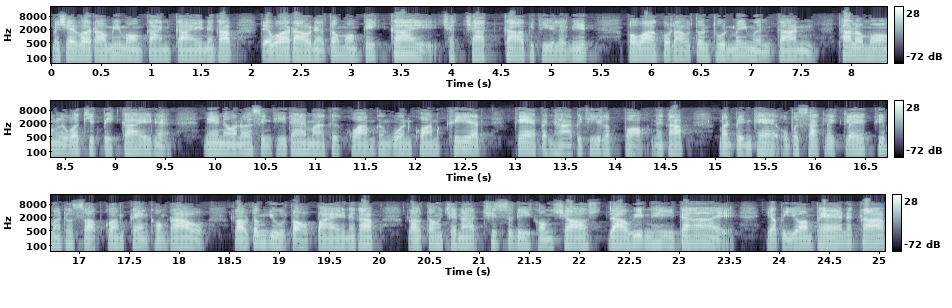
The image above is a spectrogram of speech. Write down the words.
ไม่ใช่ว่าเราไม่มองการไกลนะครับ แต่ว่าเราเนี่ยต้องมองใกล้ๆชัดๆก้าวไปทีละนิด เพราะว่าคนเราต้นทุนไม่เหมือนกัน ถ้าเรามองหรือว่าคิดไปไกลเนี่ย แน่นอนว่าสิ่งที่ได้มาคือความกังวลความเครียด แก้ปัญหาพิธีละเปาะนะครับ มันเป็นแค่อุปสรรคเล็ก ๆ ที่มาทดสอบความแกร่งของเรา เราต้องอยู่ต่อไปนะครับ เราต้องชนะทฤษฎีของชาร์ลส์ดาวินให้ได้ อย่าไปยอมแพ้นะครับ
